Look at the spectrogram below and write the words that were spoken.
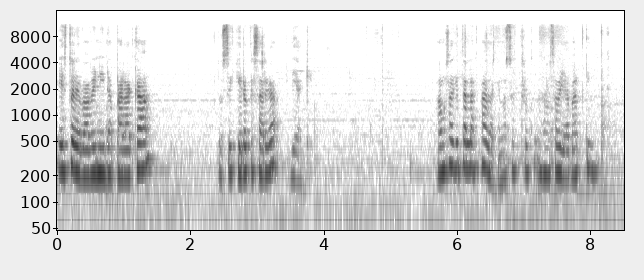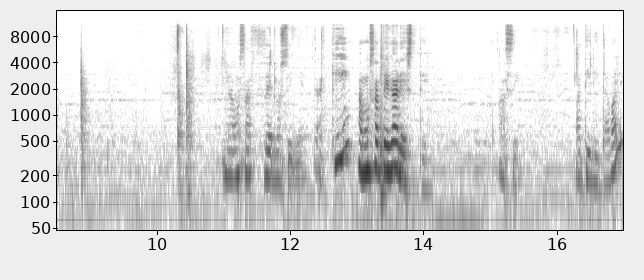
esto le va a venir para acá. Entonces quiero que salga de aquí. Vamos a quitar la espada que no se, no se vaya a partir y vamos a hacer lo siguiente. Aquí vamos a pegar este. Así. La tirita vale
